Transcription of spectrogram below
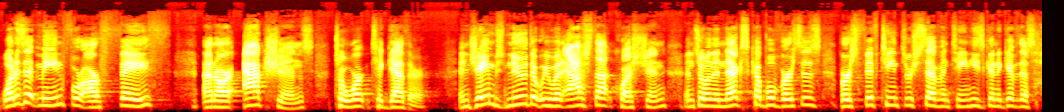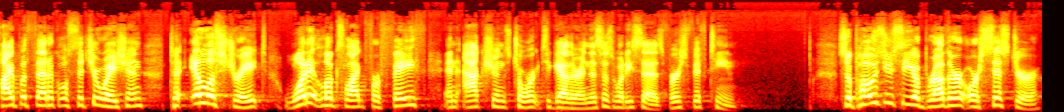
What does it mean for our faith and our actions to work together? And James knew that we would ask that question. And so, in the next couple verses, verse 15 through 17, he's going to give this hypothetical situation to illustrate what it looks like for faith and actions to work together. And this is what he says, verse 15. Suppose you see a brother or sister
